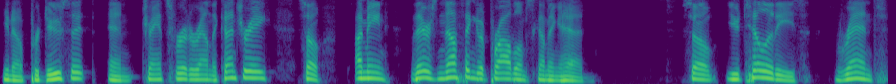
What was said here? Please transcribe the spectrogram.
you know, produce it and transfer it around the country. So, I mean, there's nothing but problems coming ahead. So, utilities, rent,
